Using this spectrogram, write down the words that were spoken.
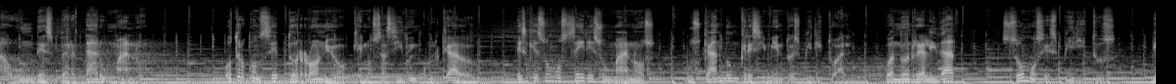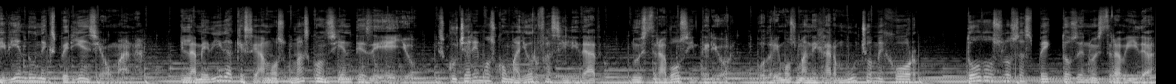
a un despertar humano. Otro concepto erróneo que nos ha sido inculcado es que somos seres humanos buscando un crecimiento espiritual, cuando en realidad somos espíritus viviendo una experiencia humana. En la medida que seamos más conscientes de ello, escucharemos con mayor facilidad nuestra voz interior, podremos manejar mucho mejor todos los aspectos de nuestra vida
